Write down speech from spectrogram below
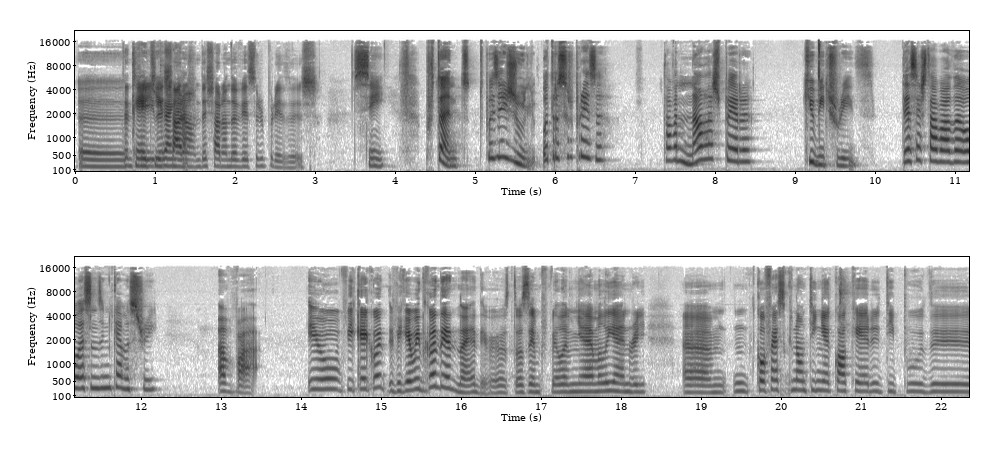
uh, Tanto quem é que que ia aí ganhar. deixaram, deixaram de haver surpresas. Sim. Portanto, depois em julho, outra surpresa. Estava nada à espera que o Beach Read desse esta abada ao Lessons in Chemistry. Ah pá, eu fiquei, fiquei muito contente, não é? Tipo, Eu estou sempre pela minha Emily Henry. Ahm, confesso que não tinha qualquer tipo de,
